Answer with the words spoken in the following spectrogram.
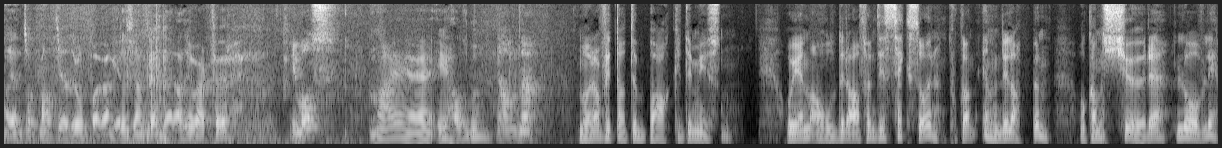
jeg endte opp med at jeg dro på evangeliesenteret. Der hadde jeg vært før. I Moss? Nei, i Halden. I Halden, ja. Nå har han flytta tilbake til Mysen. Og i en alder av 56 år tok han endelig lappen og kan kjøre lovlig.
